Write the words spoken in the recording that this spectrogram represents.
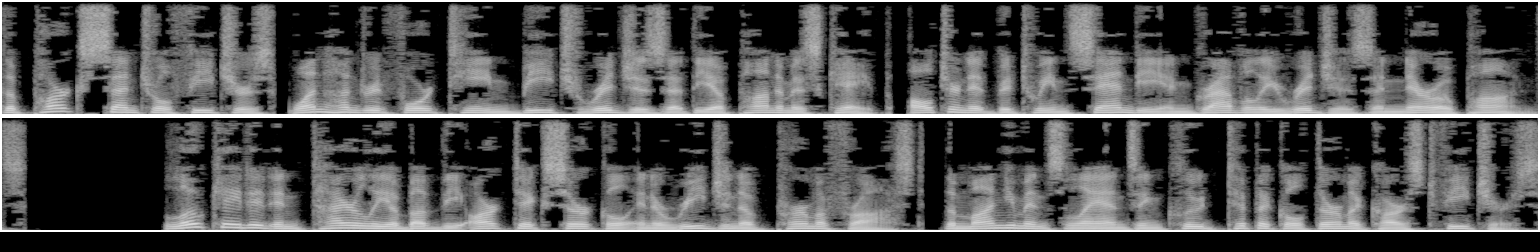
The park's central features, 114 beach ridges at the eponymous cape, alternate between sandy and gravelly ridges and narrow ponds. Located entirely above the Arctic Circle in a region of permafrost, the monument's lands include typical thermokarst features.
